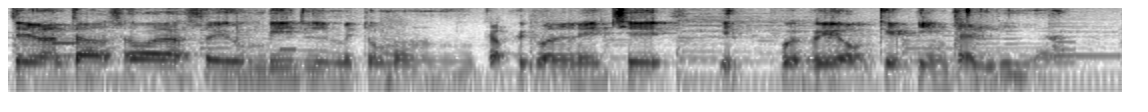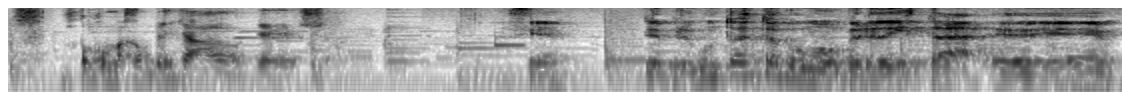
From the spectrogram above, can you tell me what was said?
te levantabas ahora, soy un Beatle, me tomo un café con leche y después veo qué pinta el día. Un poco más complicado que eso. Así. Te pregunto esto como periodista, eh,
